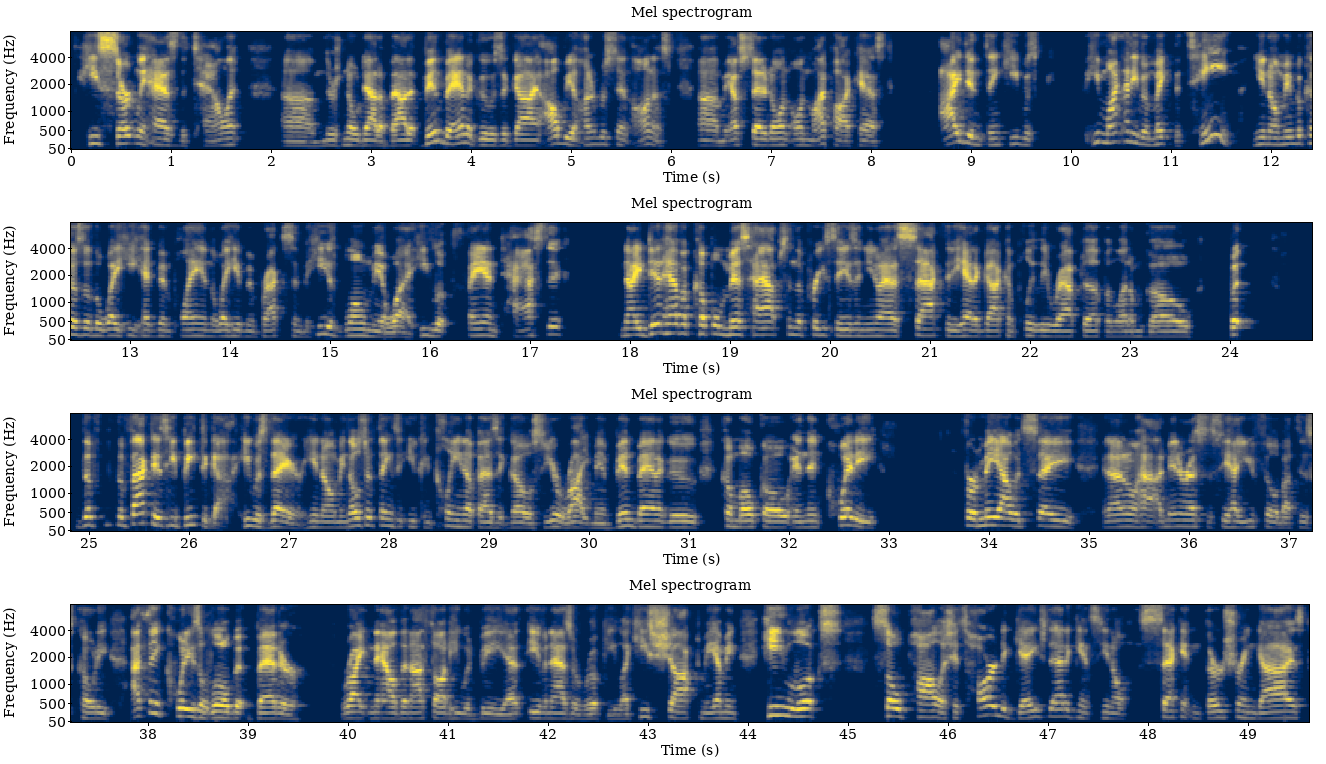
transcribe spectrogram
He certainly has the talent. Um, there's no doubt about it. Ben Banogu is a guy, I'll be 100% honest. Um, I've said it on, on my podcast. I didn't think he was, he might not even make the team, you know, I mean, because of the way he had been playing, the way he had been practicing, but he has blown me away. He looked fantastic. Now, he did have a couple mishaps in the preseason, you know, had a sack that he had a guy completely wrapped up and let him go. The the fact is he beat the guy. He was there. You know, I mean, those are things that you can clean up as it goes. So you're right, man. Ben Banogu, Kemoko, and then Kwity. For me, I would say, and I don't know how I'm interested to see how you feel about this, Cody. I think Kwity's a little bit better right now than I thought he would be, even as a rookie. Like he shocked me. I mean, he looks so polished. It's hard to gauge that against, you know, second and third string guys,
